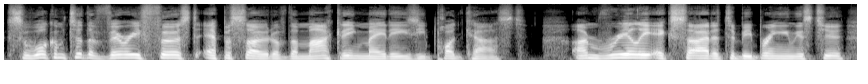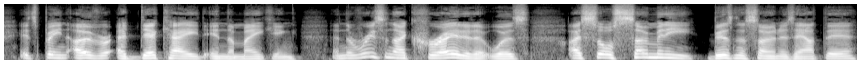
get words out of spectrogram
So, welcome to the very first episode of the Marketing Made Easy podcast. I'm really excited to be bringing this to you. It's been over a decade in the making. And the reason I created it was I saw so many business owners out there,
